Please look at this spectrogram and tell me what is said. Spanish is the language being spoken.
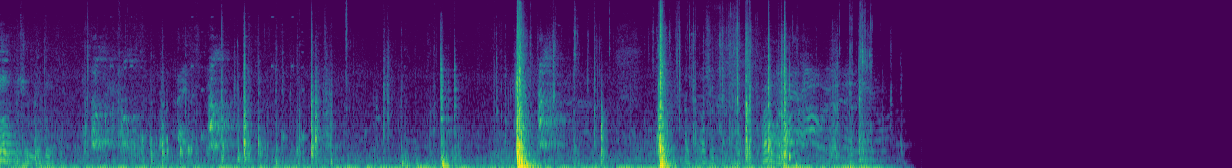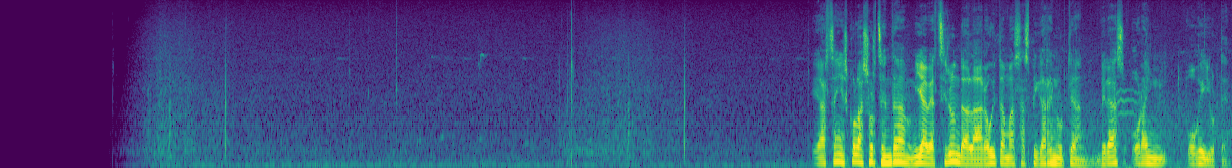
Oh. Artzain eskola sortzen da mila behatzerun da laragoita mazazpigarren urtean, beraz orain hogei urte.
